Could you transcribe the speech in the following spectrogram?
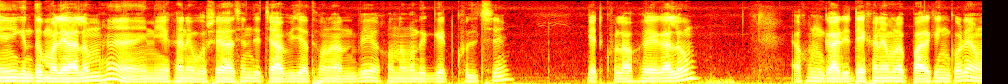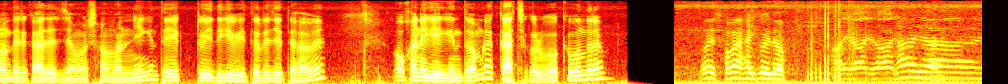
ইনি কিন্তু মালায়ালাম হ্যাঁ ইনি এখানে বসে আছেন যে চাবি যখন আনবে এখন আমাদের গেট খুলছে। গেট খোলা হয়ে গেল। এখন গাড়িটা এখানে আমরা পার্কিং করে আমাদের কাজের যেমন সামান নিয়ে কিন্তু একটু এইদিকে ভিতরে যেতে হবে। ওখানে গিয়ে কিন্তু আমরা কাজ করব। ওকে বন্ধুরা? ওই সবাই হাই করে দাও। Hi hi hi hi hi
